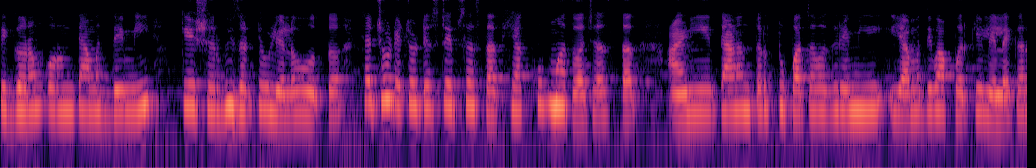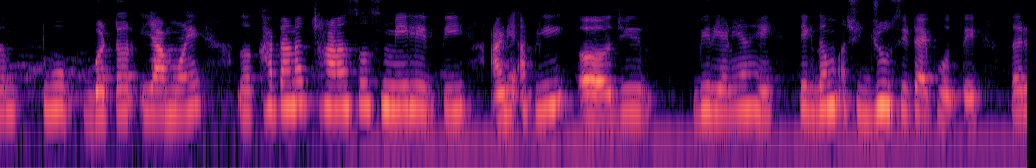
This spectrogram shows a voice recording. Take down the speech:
ते गरम करून त्यामध्ये मी केशर भिजत ठेवलेलं होतं. ह्या छोटे छोटे स्टेप्स असतात ह्या खूप महत्त्वाच्या असतात. आणि त्यानंतर तुपाचा वगैरे मी यामध्ये वापर केलेला आहे. कारण तूप बटर यामुळे खाताना छान असं स्मेल येते आणि आपली जी बिर्याणी आहे ती एकदम अशी ज्युसी टाईप होते. तर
